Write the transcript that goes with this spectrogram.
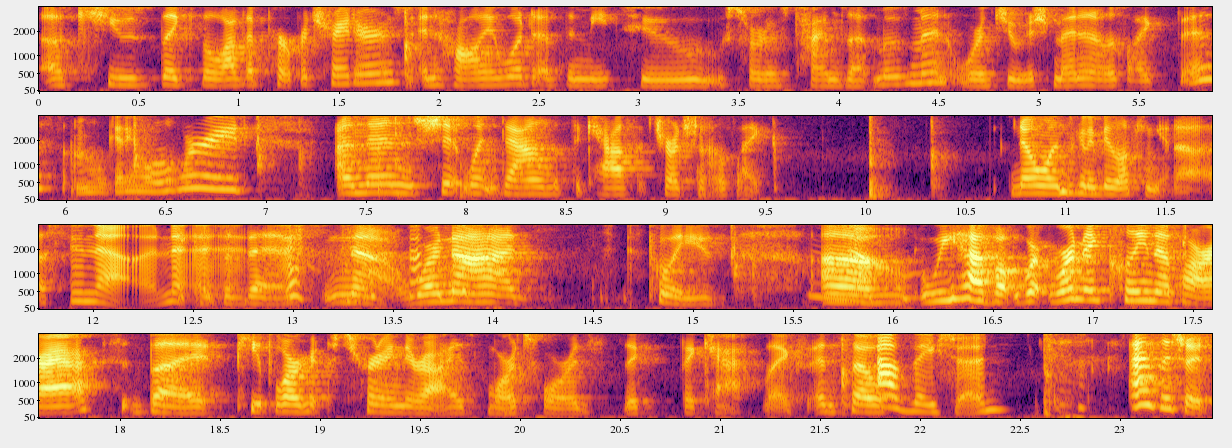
accused, like a lot of the perpetrators in Hollywood of the Me Too sort of Times Up movement were Jewish men, and I was like, this, I'm getting a little worried. And then shit went down with the Catholic Church, and I was like, no one's going to be looking at us. No, no. Because of this. No, we're not. Please. Um, no. We have, a, we're, we're going to clean up our act, but people are turning their eyes more towards the, the Catholics. And so. As they should. as they should.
